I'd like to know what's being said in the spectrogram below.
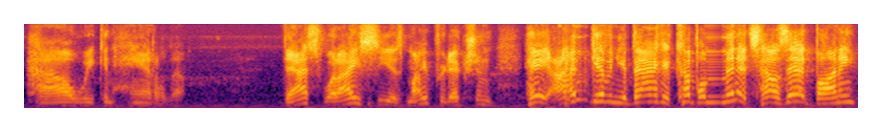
how we can handle them. That's what I see as my prediction. Hey, I'm giving you back a couple minutes. How's that, Bonnie?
